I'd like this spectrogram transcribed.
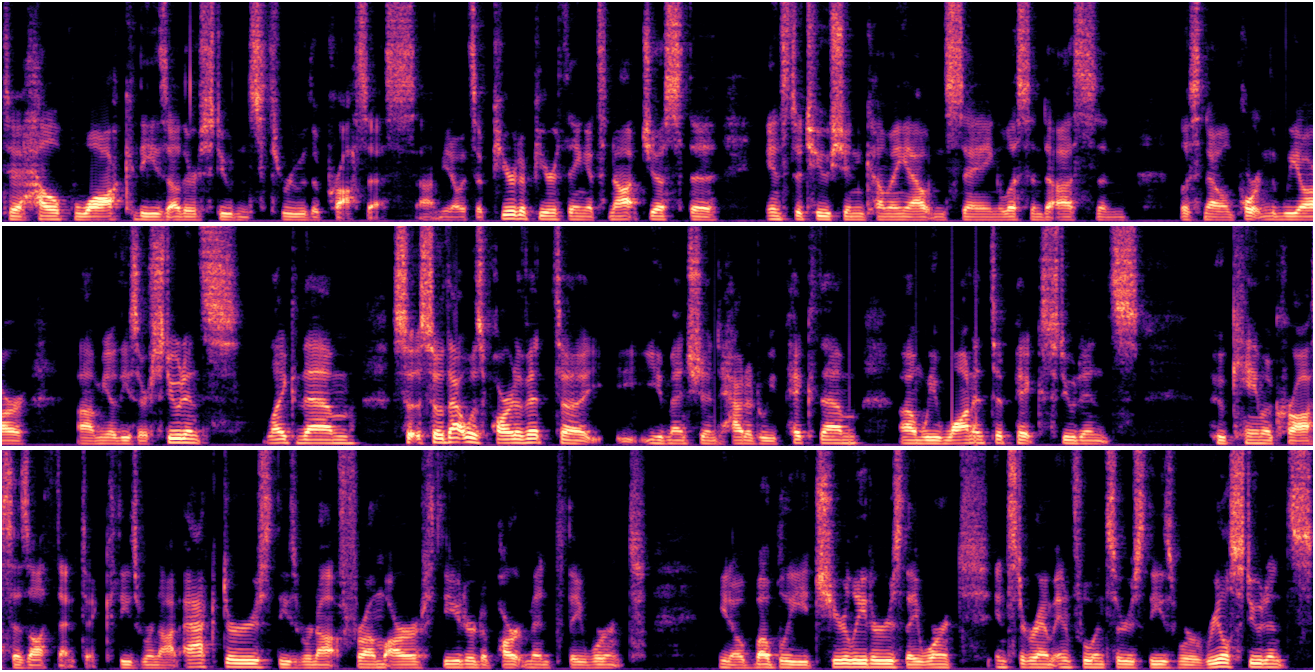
to help walk these other students through the process. Um, you know, it's a peer to peer thing. It's not just the institution coming out and saying, "Listen to us," and listen how important we are. Um, you know, these are students like them. So, so that was part of it. Uh, you mentioned how did we pick them? Um, we wanted to pick students who came across as authentic. These were not actors. These were not from our theater department. They weren't, you know, bubbly cheerleaders. They weren't Instagram influencers. These were real students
